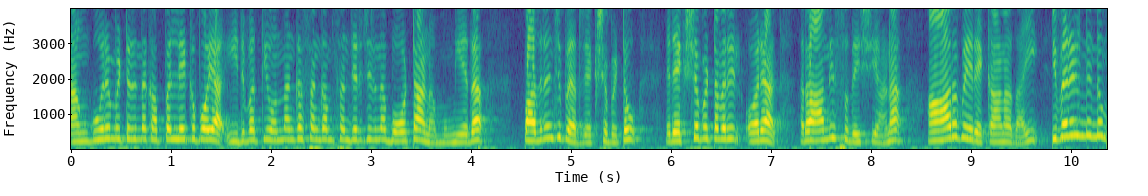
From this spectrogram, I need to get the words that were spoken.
നങ്കൂരമിട്ടിരുന്ന കപ്പലിലേക്ക് പോയ ഇരുപത്തിയൊന്നംഗ സംഘം സഞ്ചരിച്ചിരുന്ന ബോട്ടാണ് മുങ്ങിയത്. പതിനഞ്ച് പേർ രക്ഷപ്പെട്ടു. രക്ഷപ്പെട്ടവരിൽ ഒരാൾ റാന്നി സ്വദേശിയാണ്. ആറുപേരെ കാണാതായി. ഇവരിൽ നിന്നും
